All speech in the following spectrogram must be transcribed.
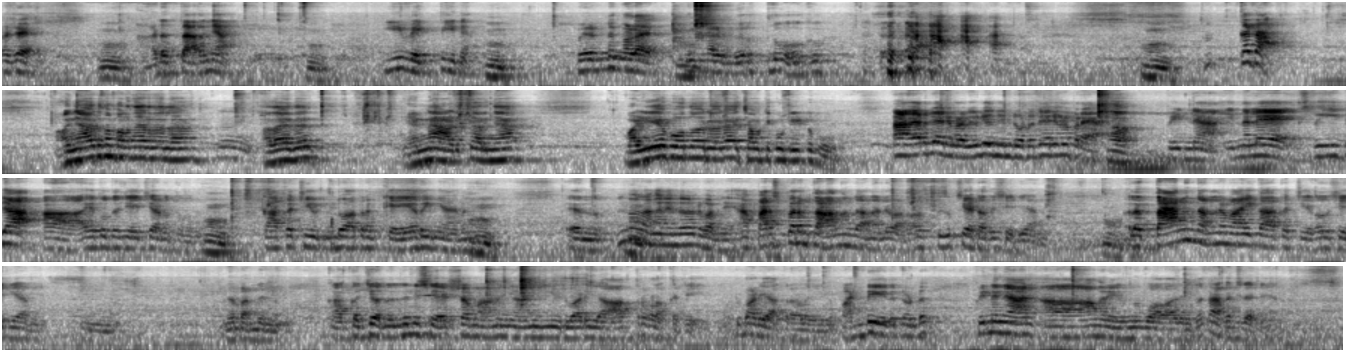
പക്ഷേ. അടുത്തറിഞ്ഞ. ഈ വ്യക്തിനെ. പെണ്ണുങ്ങളെ നിങ്ങൾ വെറുത്തു പോകും. ഉം. കേട്ടാ? ഞാൻ ഒരു ദിവസം പറഞ്ഞായിരുന്നല്ല. അതായത് എന്നെ അടുത്തറിഞ്ഞ വഴിയെ പോകുന്നവരോരെ ചവിട്ടി കൂട്ടിയിട്ട് പോകും. ആ വേറെ വീഡിയോ നിന്റെ ഉടനെ കാര്യം പറയാം. പിന്നെ ഇന്നലെ ശ്രീജ ഏതൊന്ന് ചേച്ചിയാണ് തോന്നുന്നു. കാക്കച്ചി എന്തുമാത്രം അത്ര കെയറിങ് ആണ്. എന്നും. എന്തോ അങ്ങനെ എന്തോ പറഞ്ഞു. ആ പരസ്പരം താങ്ങും തണലും ആണ്. അത് തീർച്ചയായിട്ടും അത് ശരിയാണ്. അല്ല താങ്ങും തണലുമായി കാക്കച്ചി അത് ശരിയാണ്. ഞാൻ പറഞ്ഞല്ലോ. കാക്കച്ചി വന്നതിന് ശേഷമാണ് ഞാൻ ഈ ഒരുപാട് യാത്രകളൊക്കെ ചെയ്യുന്നത്. ഒരുപാട് യാത്രകൾ ചെയ്യുന്നത്. പണ്ട് ചെയ്തിട്ടുണ്ട്. പിന്നെ ഞാൻ അങ്ങനെ അങ്ങനെയൊന്നും പോകാതിരുന്നത് കാക്കച്ചി തന്നെയാണ്.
